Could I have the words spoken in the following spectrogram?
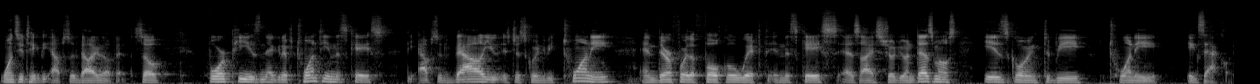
once you take the absolute value of it. So 4p is negative 20 in this case. The absolute value is just going to be 20, and therefore the focal width in this case, as I showed you on Desmos, is going to be 20 exactly.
